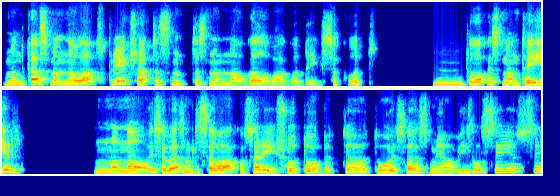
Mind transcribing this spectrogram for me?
Man, kas man nav acu priekšā, tas, tas man nav galvā, godīgi sakot. Mm. To, kas man te ir, Man nav, es jau esmu savākusi arī šo to, bet uh, to es esmu jau izlasījusi.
